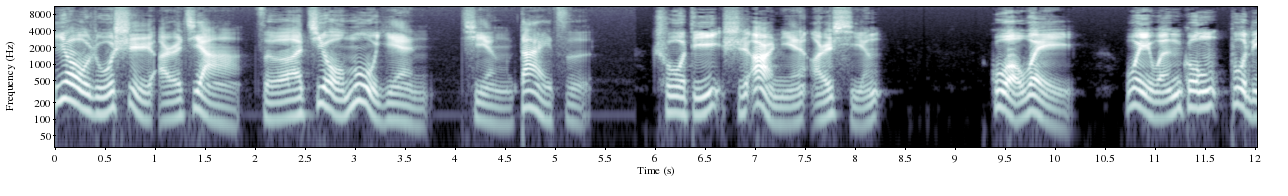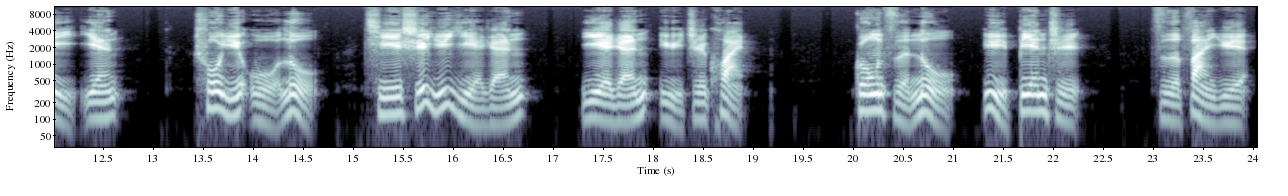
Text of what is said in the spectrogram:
又如是而嫁，则旧木焉，请待子。”楚敌十二年而行，过魏，魏文公不礼焉。出于五路，起食于野人，野人与之快。公子怒，欲鞭之。子犯曰：“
